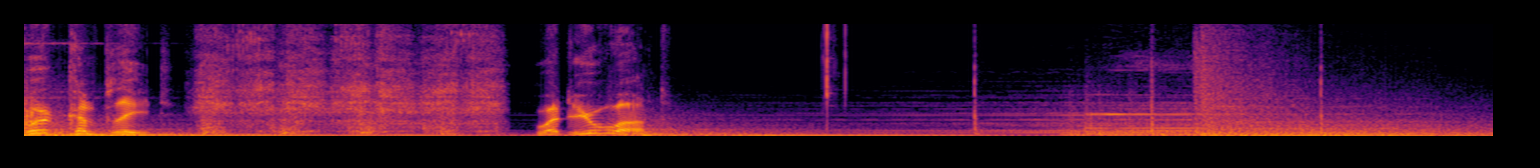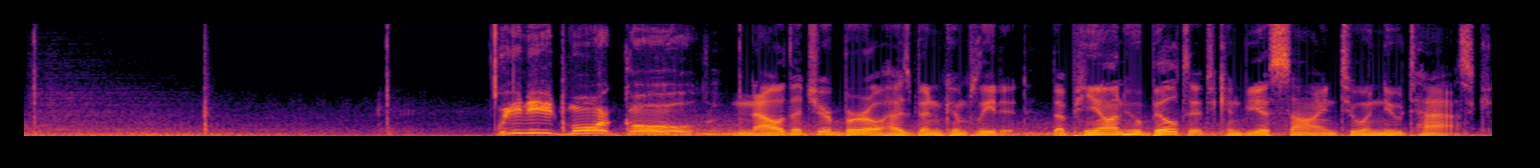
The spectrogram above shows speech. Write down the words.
Work complete. What do you want? We need more gold. Now that your burrow has been completed, the peon who built it can be assigned to a new task.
